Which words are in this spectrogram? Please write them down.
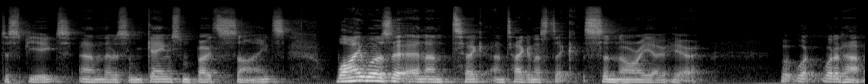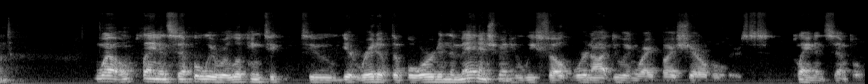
dispute, and there were some games from both sides. Why was it an antagonistic scenario here? What, what, what had happened? Well, plain and simple, we were looking to, to get rid of the board and the management who we felt were not doing right by shareholders. Plain and simple.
